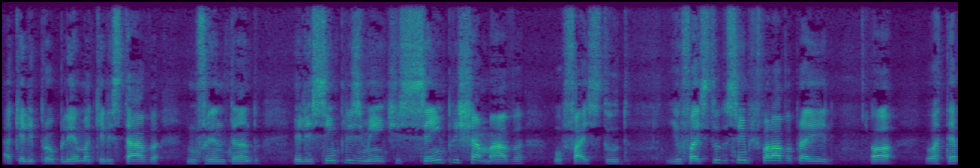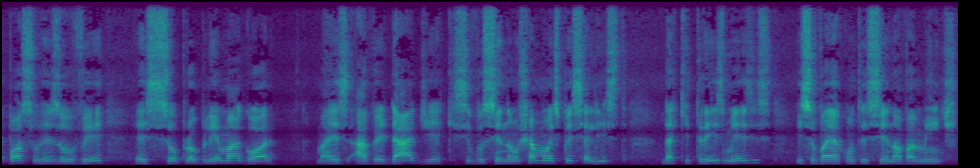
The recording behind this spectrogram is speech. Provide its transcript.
aquele problema que ele estava enfrentando, ele simplesmente sempre chamava o faz tudo. E o faz tudo sempre falava para ele: Ó, oh, eu até posso resolver esse seu problema agora, mas a verdade é que se você não chamar um especialista, daqui três meses isso vai acontecer novamente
